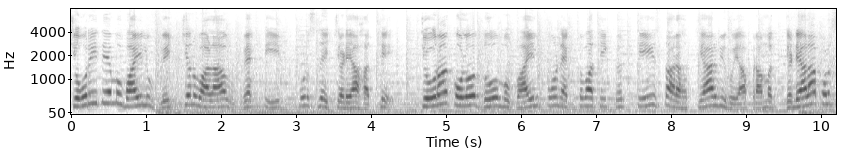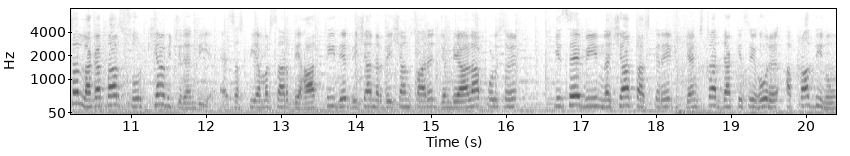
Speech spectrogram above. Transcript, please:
ਚੋਰੀ ਦੇ ਮੋਬਾਈਲ ਵੇਚਣ ਵਾਲਾ ਵਿਅਕਤੀ ਪੁਲਿਸ ਦੇ ਚੜਿਆ ਹੱਥੇ। ਚੋਰਾਂ ਕੋਲੋਂ ਦੋ ਮੋਬਾਈਲ ਫੋਨ ਐਕਟਿਵਾ ਤੇ ਇੱਕ ਤੇਜ਼ਧਾਰ ਹਥਿਆਰ ਵੀ ਹੋਇਆ ਬਰਾਮਦ। ਜੰਡਿਆਲਾ ਪੁਲਿਸ ਲਗਾਤਾਰ ਸੁਰੱਖਿਆ ਵਿੱਚ ਰਹਿੰਦੀ ਹੈ। ਐਸਐਸਪੀ ਅੰਮ੍ਰਿਤਸਰ ਦਿਹਾਤੀ ਦੇ ਦਿਸ਼ਾ ਨਿਰਦੇਸ਼ਾਂ ਅਨੁਸਾਰ ਜੰਡਿਆਲਾ ਪੁਲਿਸ ਕਿਸੇ ਵੀ ਨਸ਼ਾ ਤਸਕਰੇ, ਗੈਂਗਸਟਰ ਜਾਂ ਕਿਸੇ ਹੋਰ ਅਪਰਾਧੀ ਨੂੰ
